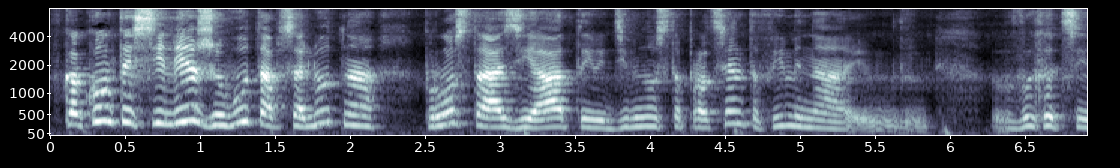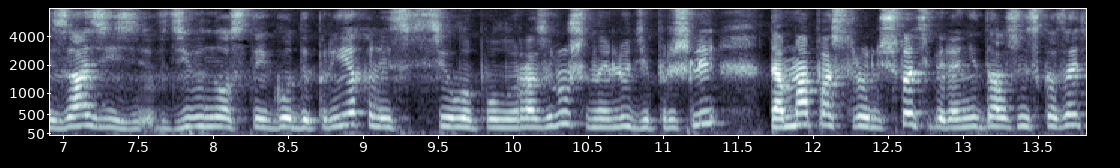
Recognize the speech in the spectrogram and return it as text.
В каком-то селе живут абсолютно просто азиаты, 90% именно выходцы из Азии в 90-е годы приехали, село полуразрушенное, люди пришли, дома построили. Что теперь? Они должны сказать,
